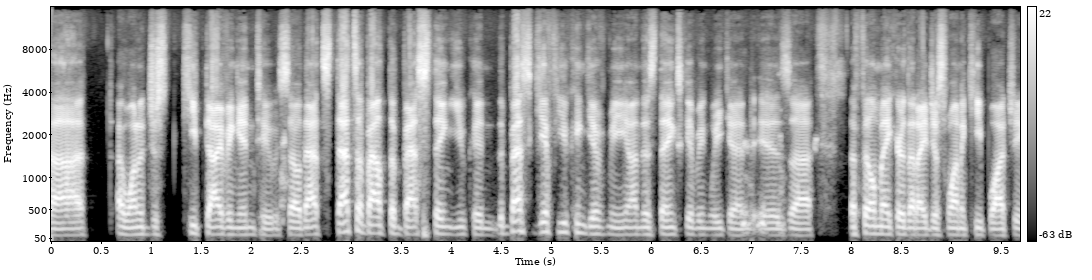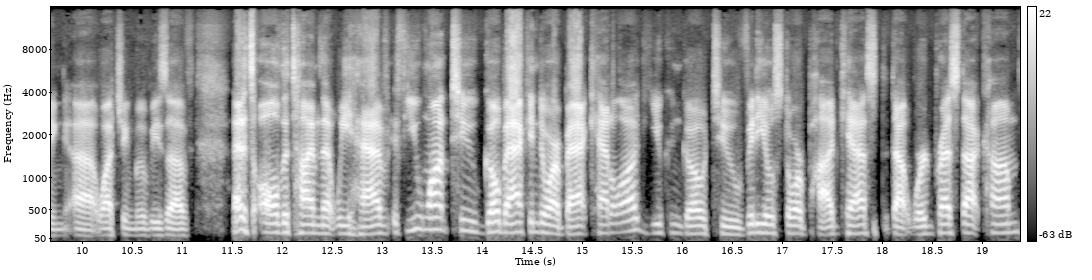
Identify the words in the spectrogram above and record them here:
uh, I want to just keep diving into. So that's that's about the best thing you can the best gift you can give me on this Thanksgiving weekend is uh, a filmmaker that I just want to keep watching uh, watching movies of. And it's all the time that we have. If you want to go back into our back catalog, you can go to videostorepodcast.wordpress.com.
